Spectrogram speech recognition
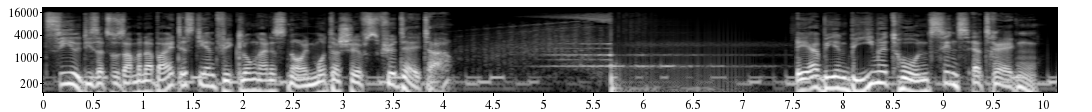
Ziel dieser Zusammenarbeit ist die Entwicklung eines neuen Mutterschiffs für Delta. Airbnb mit hohen Zinserträgen.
